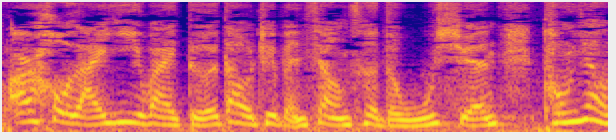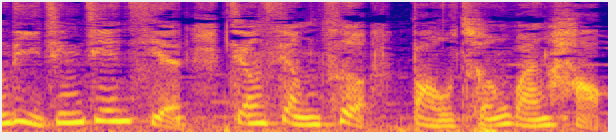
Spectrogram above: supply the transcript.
而后来意外得到这本相册的吴璇，同样历经艰险，将相册保存完好。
